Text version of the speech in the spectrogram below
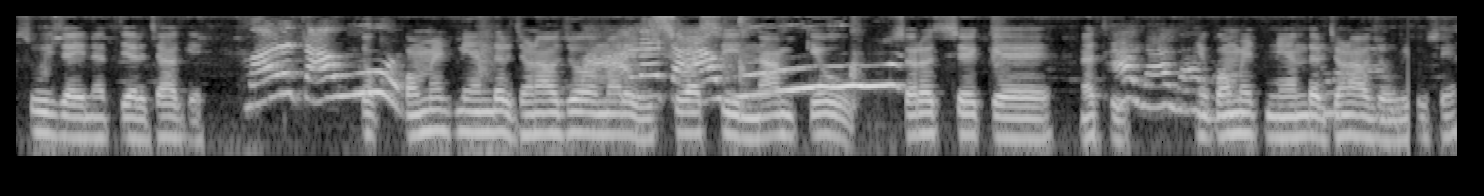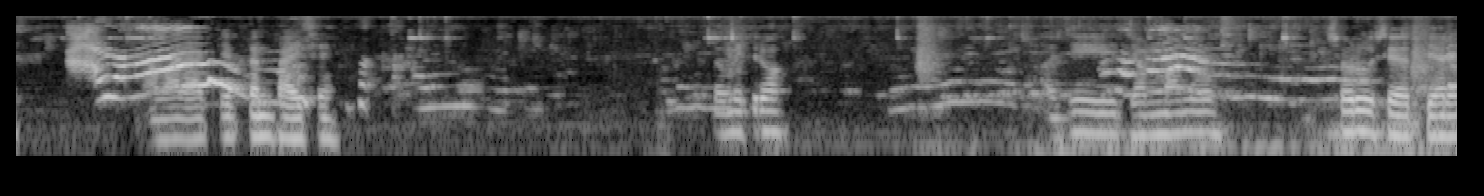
સૂઈ જાય ને અત્યારે જાગે. તો કોમેન્ટની અંદર જણાવજો અમારે વિશ્વાસી નામ કેવું? સરસ છે કે નથી? એ કોમેન્ટની અંદર જણાવજો બીજું છે. અમારા કીર્તનભાઈ છે. તો મિત્રો, હજી જમવાનું શરૂ છે અત્યારે.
